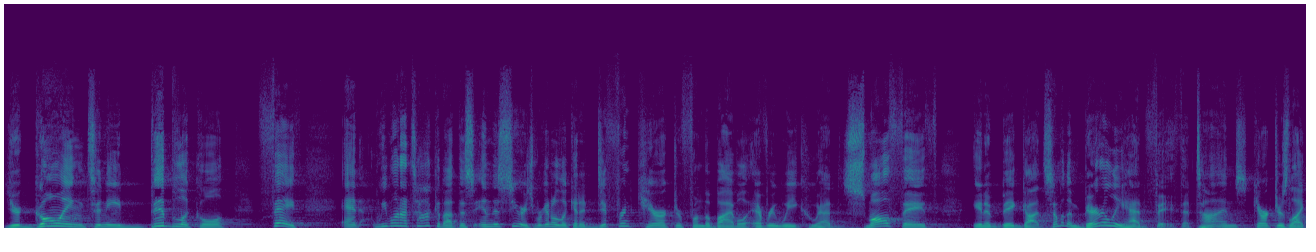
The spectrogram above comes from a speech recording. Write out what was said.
You're going to need biblical faith. And we want to talk about this in this series. We're going to look at a different character from the Bible every week who had small faith in a big God. Some of them barely had faith at times. Characters like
